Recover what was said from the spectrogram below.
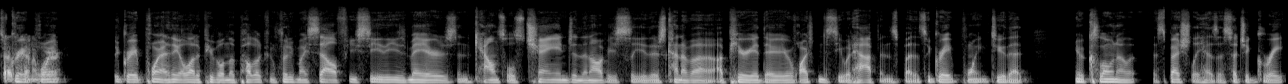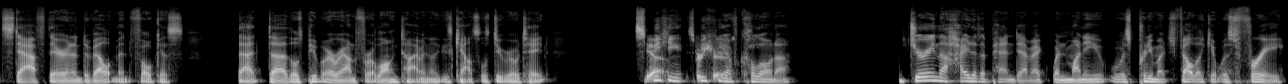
that's great point. Where, a great point. I think a lot of people in the public, including myself, you see these mayors and councils change, and then obviously there's kind of a, a period there you're watching to see what happens. But it's a great point too that you know, Kelowna especially has a, such a great staff there and a development focus that uh, those people are around for a long time, and these councils do rotate. Speaking yeah, speaking sure. of Kelowna, during the height of the pandemic, when money was pretty much felt like it was free,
